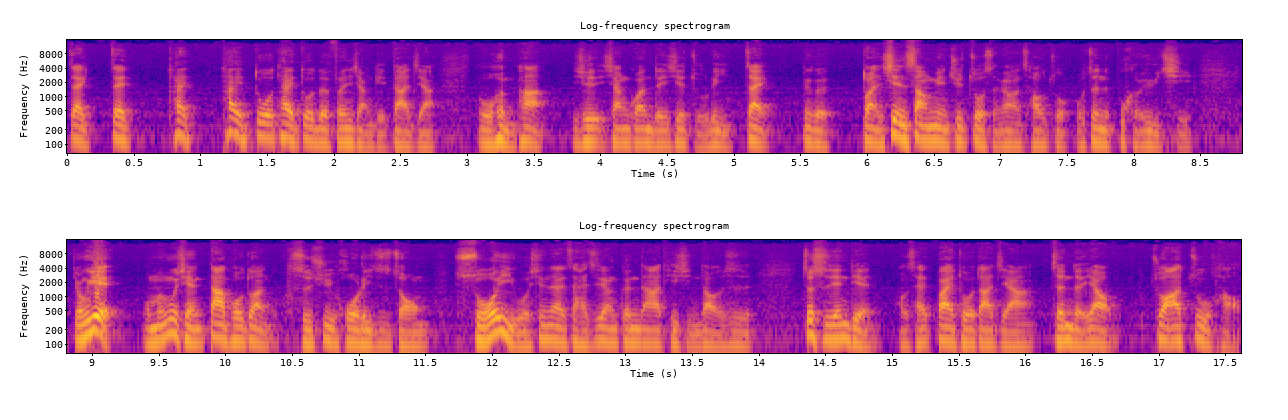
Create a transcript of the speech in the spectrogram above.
再再太太多太多的分享给大家，我很怕一些相关的一些主力在那个短线上面去做什么样的操作，我真的不可预期。永业，我们目前大波段持续获利之中，所以我现在还是要跟大家提醒到的是，这时间点我才拜托大家真的要抓住好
